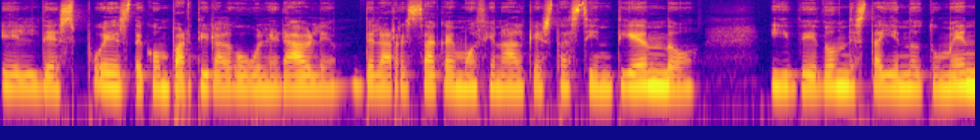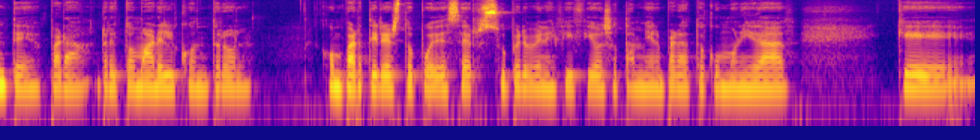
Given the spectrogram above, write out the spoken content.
el después de compartir algo vulnerable, de la resaca emocional que estás sintiendo y de dónde está yendo tu mente para retomar el control. Compartir esto puede ser súper beneficioso también para tu comunidad que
